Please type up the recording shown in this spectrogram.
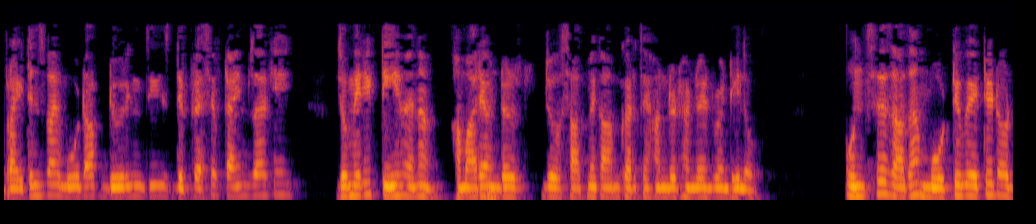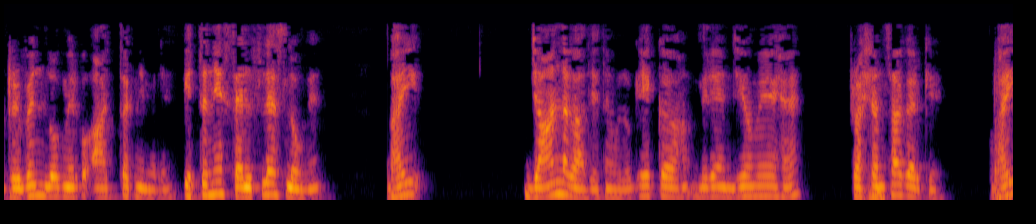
brightens my mood up during these depressive times are कि जो मेरी टीम है ना हमारे अंडर हम्म। जो साथ में काम करते हैं हंड्रेड हंड्रेड ट्वेंटी लोग उनसे ज़्यादा मोटिवेटेड और ड्रिवन लोग मेरे को आज तक नहीं मिले। इतने सेल्फलेस लोग हैं। भाई जान लगा देते हैं वो लोग। एक मेरे एनजीओ में है प्रशंसा करके। भाई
